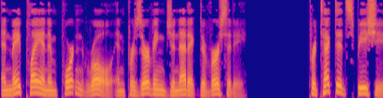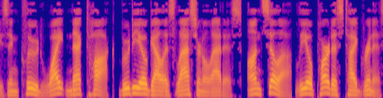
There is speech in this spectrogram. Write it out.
and may play an important role in preserving genetic diversity. Protected species include white-necked hawk Buteogallus lacernulatus, oncilla Leopardus tigrinus,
